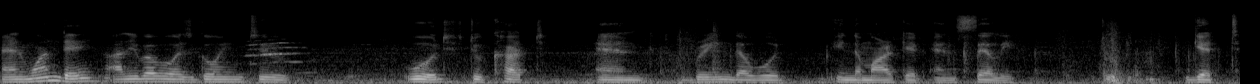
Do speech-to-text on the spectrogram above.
And one day, Ali Baba was going to wood to cut and bring the wood in the market and sell it to get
